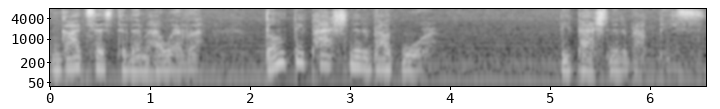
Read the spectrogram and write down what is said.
And God says to them, however, don't be passionate about war. Be passionate about peace.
